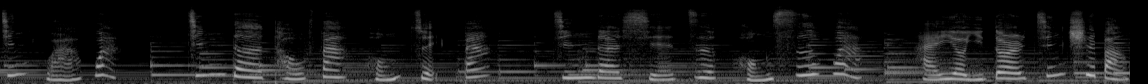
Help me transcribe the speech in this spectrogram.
金娃娃，金的头发，红嘴巴。金的鞋子，红丝袜，还有一对儿金翅膀，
